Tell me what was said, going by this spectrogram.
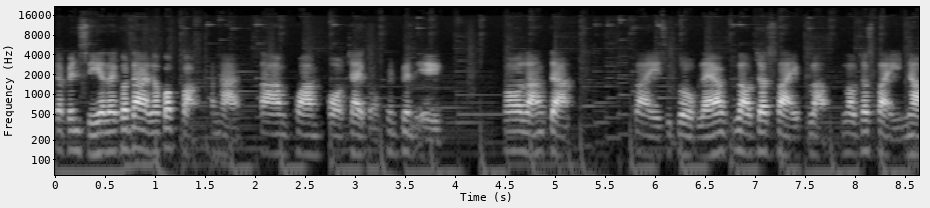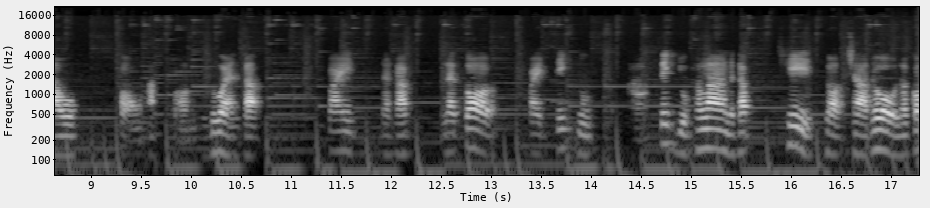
จะเป็นสีอะไรก็ได้ แล้วก็ปรับขนาดตามความพอใจของเพื่อนๆเอง พอหลังจากใส่สโตรกแล้วเราจะใส่ปรับ เราจะใส่เงาของอักษรด้วยนะครับ ไปนะครับ แล้วก็ไปติ๊กอยู่ ติ๊กอยู่ข้างล่างนะครับ ที่หลอดชาร์โดแล้วก็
